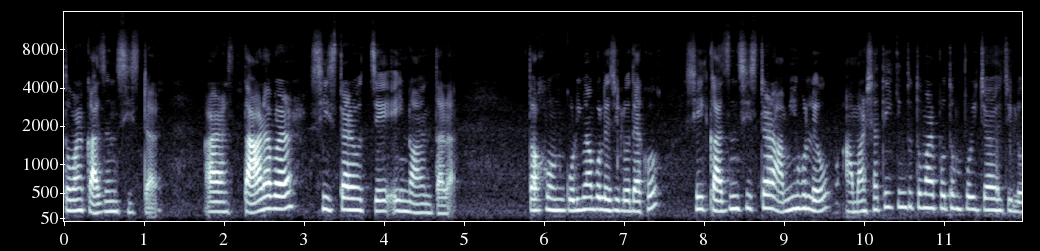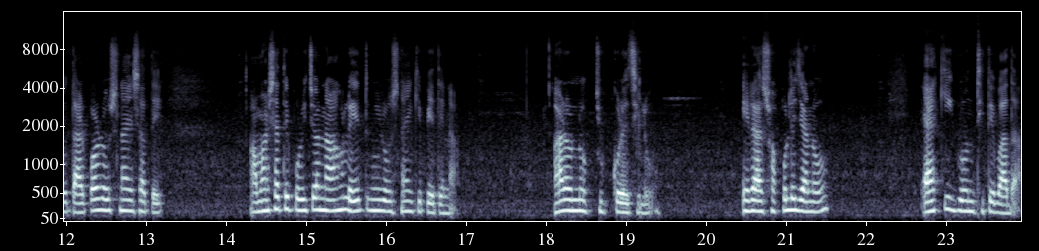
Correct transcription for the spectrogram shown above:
তোমার কাজিন সিস্টার আর তার আবার সিস্টার হচ্ছে এই নয়নতারা। তখন গরিমা বলেছিল, দেখো, সেই কাজিন সিস্টার আমি হলেও আমার সাথেই কিন্তু তোমার প্রথম পরিচয় হয়েছিল, তারপর রোশনাইয়ের সাথে। আমার সাথে পরিচয় না হলে তুমি রোশনাইকে পেতে না। আরণ্যক চুপ করেছিল। এরা সকলে যেন একই গ্রন্থিতে বাঁধা।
